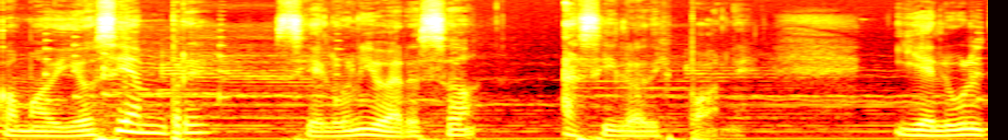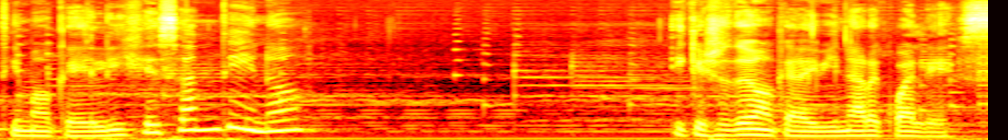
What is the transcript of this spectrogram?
como digo siempre, si el universo así lo dispone. Y el último que elige Santino, y que yo tengo que adivinar cuál es.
